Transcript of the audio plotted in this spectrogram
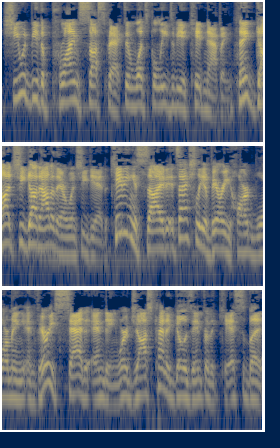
she would be the prime suspect in what's believed to be a kidnapping. Thank God she got out of there when she did. Kidding aside, it's actually a very heartwarming and very sad ending where Josh kind of goes in for the kiss, but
